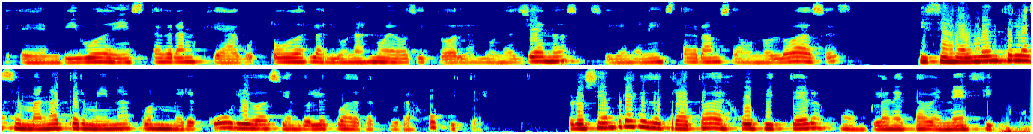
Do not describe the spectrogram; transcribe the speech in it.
en vivo de Instagram que hago todas las lunas nuevas y todas las lunas llenas. Sígueme en Instagram si aún no lo haces. Y finalmente la semana termina con Mercurio haciéndole cuadratura a Júpiter. Pero siempre que se trata de Júpiter, un planeta benéfico,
